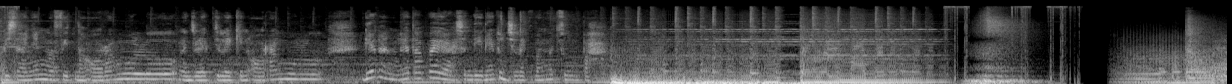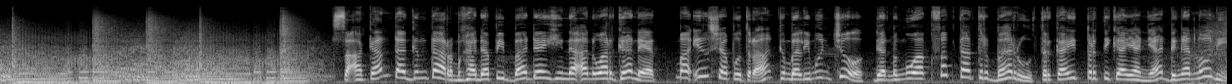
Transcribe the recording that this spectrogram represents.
bisanya ngefitnah orang mulu, ngejelek-jelekin orang mulu. Dia nggak ngeliat apa ya, sendirinya tuh jelek banget sumpah. Seakan tak gentar menghadapi badai hinaan warganet, Mail Syaputra kembali muncul dan menguak fakta terbaru terkait pertikaiannya dengan Loli.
